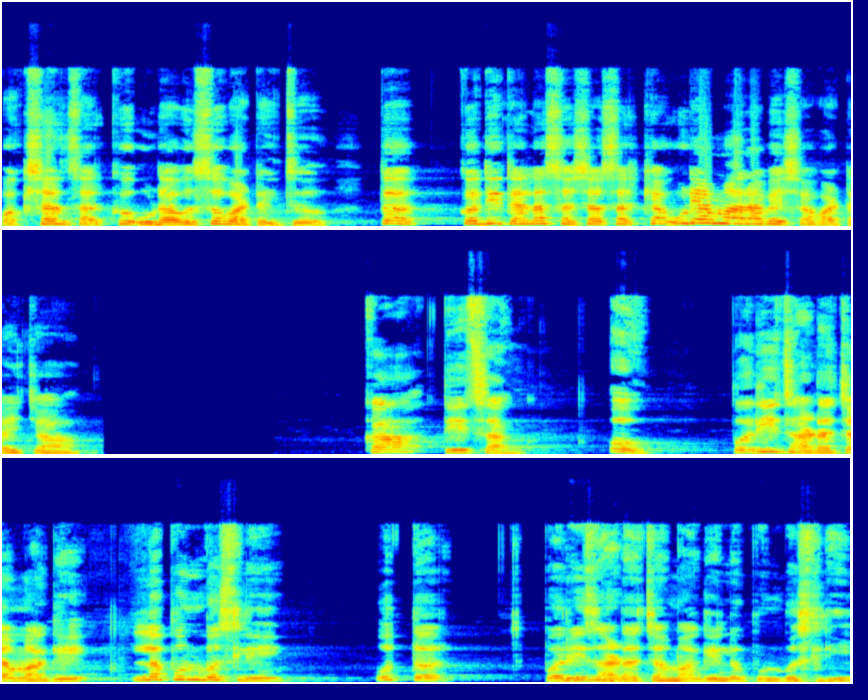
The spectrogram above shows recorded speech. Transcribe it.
पक्ष्यांसारखं उडावंसं वाटायचं तर कधी त्याला सशासारख्या उड्या माराव्याशा वाटायच्या. का ते सांग. ओ परी झाडाच्या मागे लपून बसली. उत्तर परी झाडाच्या मागे लपून बसली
